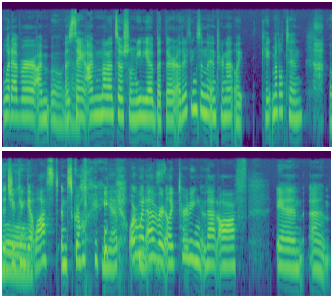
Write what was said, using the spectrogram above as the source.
whatever. I'm oh, yeah. I was saying I'm not on social media, but there are other things in the internet like Kate Middleton that oh. you can get oh. lost in scrolling yep. or whatever. Like turning that off, and um,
